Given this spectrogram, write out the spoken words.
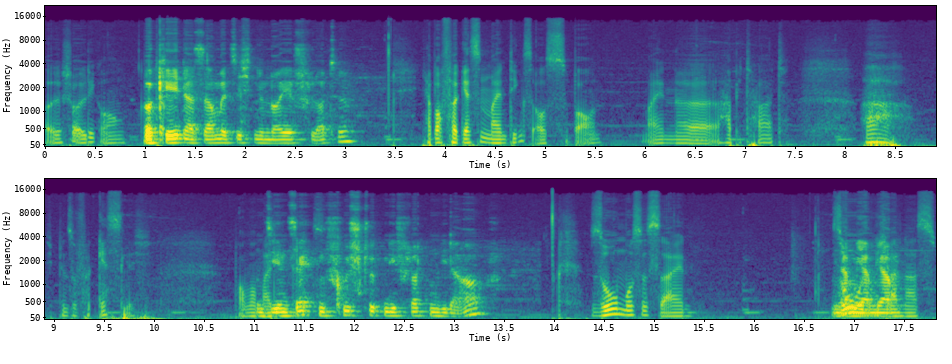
Entschuldigung. Okay, da sammelt sich eine neue Flotte. Ich habe auch vergessen, mein Dings auszubauen. Mein äh, Habitat. Ah, ich bin so vergesslich. Bauen wir Und mal die Insekten frühstücken die Flotten wieder auf. So muss es sein. So yum, nicht yum. anders.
